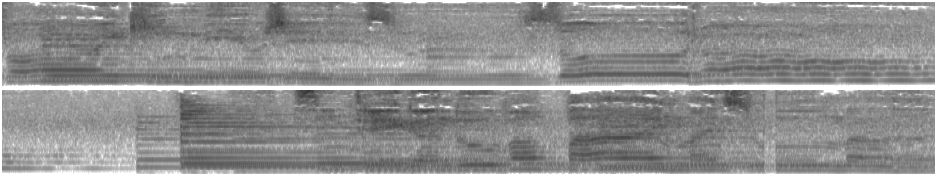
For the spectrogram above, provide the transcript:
Foi que meu Jesus orou, se entregando ao Pai mais uma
